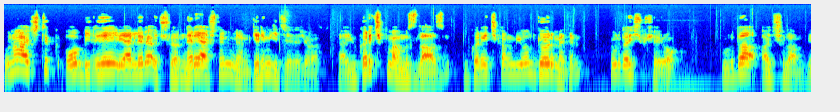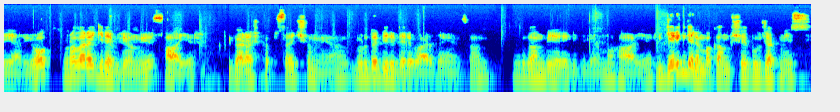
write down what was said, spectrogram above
Bunu açtık. O bir yerleri açıyor. Nereye açtığını bilmiyorum. Geri mi gideceğiz acaba? Ya yukarı çıkmamız lazım. Yukarıya çıkan bir yol görmedim. Burada hiçbir şey yok. Burada açılan bir yer yok. Buralara girebiliyor muyuz? Hayır. Bir garaj kapısı açılmıyor. Burada birileri vardı en son. Buradan bir yere gidiliyor mu? Hayır. Bir geri gidelim bakalım bir şey bulacak mıyız?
